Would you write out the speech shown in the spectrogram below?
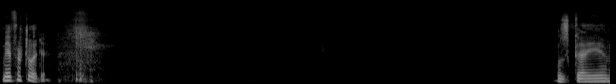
men jeg forstår det. Nå skal jeg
